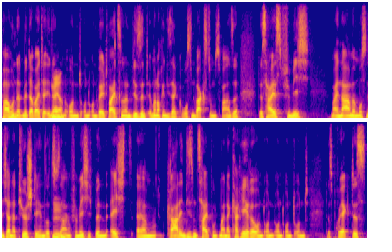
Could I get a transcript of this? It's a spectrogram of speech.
paar hundert MitarbeiterInnen Und, und, und weltweit, sondern wir sind immer noch in dieser großen Wachstumsphase. Das heißt, für mich, mein Name muss nicht an der Tür stehen, sozusagen. Mhm. Für mich, ich bin echt ähm, gerade in diesem Zeitpunkt meiner Karriere und, und, und, und, und des Projektes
